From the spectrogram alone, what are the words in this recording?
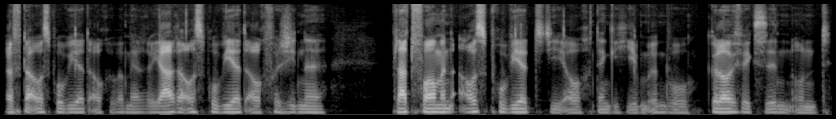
öfter ausprobiert, auch über mehrere Jahre ausprobiert, auch verschiedene Plattformen ausprobiert, die auch, denke ich, eben irgendwo geläufig sind und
